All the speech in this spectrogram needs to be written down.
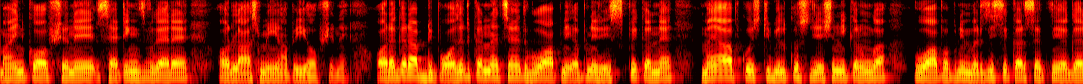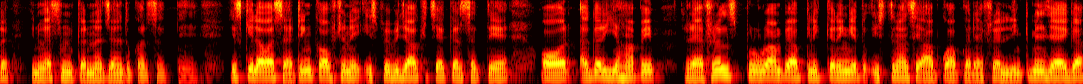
माइन का ऑप्शन है सेटिंग्स वगैरह है, और लास्ट में यहाँ पे ये ऑप्शन है। और अगर आप डिपॉजिट करना चाहें तो वो आपने अपने रिस्क पे करना है। मैं आपको इसकी बिल्कुल सजेशन नहीं करूँगा। वो आप अपनी मर्ज़ी से कर सकते हैं, अगर इन्वेस्टमेंट करना चाहें तो कर सकते हैं। इसके अलावा सेटिंग का ऑप्शन है, इस पर भी जाके चेक कर सकते हैं। और अगर यहाँ पे रेफरल्स प्रोग्राम पे आप क्लिक करेंगे तो इस तरह से आपको आपका रेफरल लिंक मिल जाएगा।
